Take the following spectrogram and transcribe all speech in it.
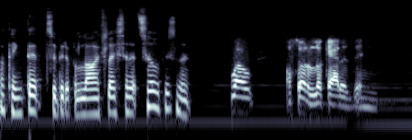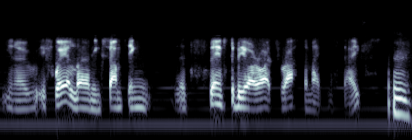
I think that's a bit of a life lesson itself, isn't it? Well, I sort of look at it in, you know, if we're learning something, it seems to be all right for us to make mistakes. Mm.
